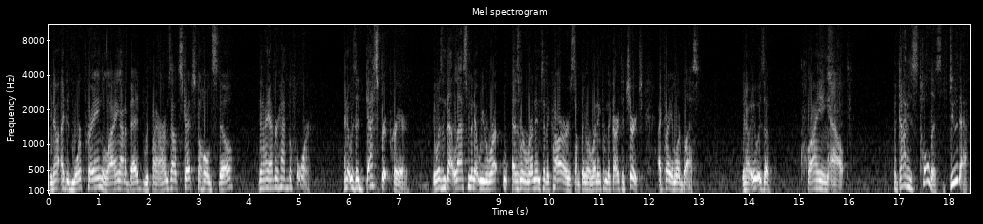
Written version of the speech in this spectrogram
You know, I did more praying lying on a bed with my arms outstretched to hold still than I ever had before. And it was a desperate prayer. It wasn't that last minute we were, as we're running to the car or something, or running from the car to church, I pray, Lord bless. You know, it was a crying out but God has told us, do that.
